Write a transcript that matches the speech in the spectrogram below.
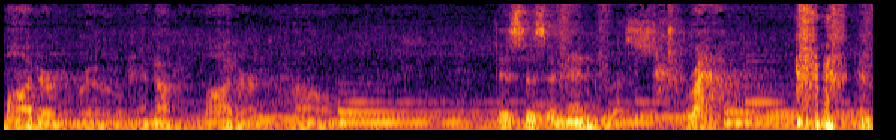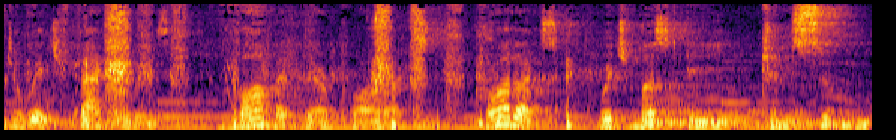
modern room in a modern home. This is an endless trap into which factories vomit their products, products which must be consumed.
